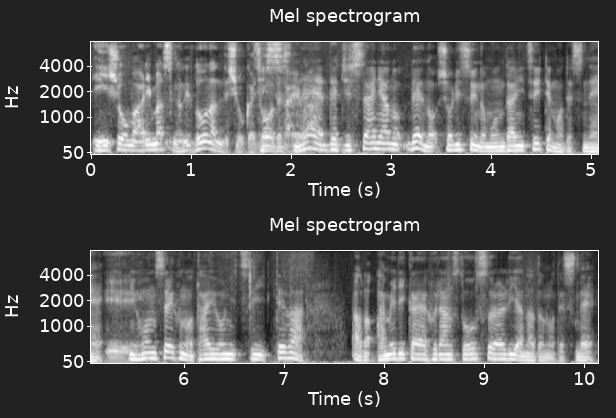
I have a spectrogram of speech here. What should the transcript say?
印象もありますがね、どうなんでしょうか、そうですね、で実際にあの例の処理水の問題についても、ですね、えー、日本政府の対応については、あのアメリカやフランスとオーストラリアなどのですね、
